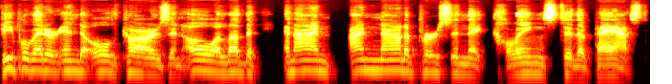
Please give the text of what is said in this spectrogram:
People that are into old cars and oh, I love the and i'm i'm not a person that clings to the past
